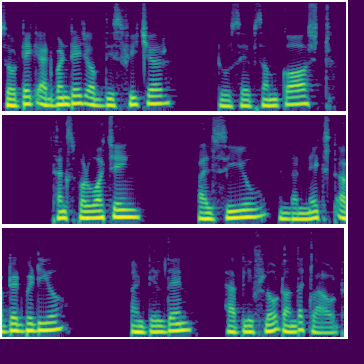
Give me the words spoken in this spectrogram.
So take advantage of this feature to save some cost. Thanks for watching. I'll see you in the next update video. Until then, happily float on the cloud.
